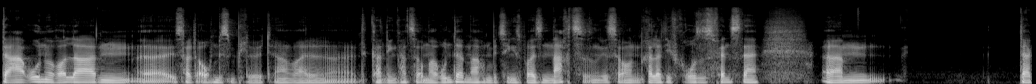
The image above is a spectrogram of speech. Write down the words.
Da ohne Rollladen äh, ist halt auch ein bisschen blöd, ja, weil äh, kann, den kannst du auch mal runter machen, beziehungsweise nachts ist ja auch ein relativ großes Fenster. Ähm, da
